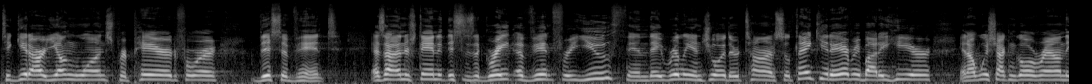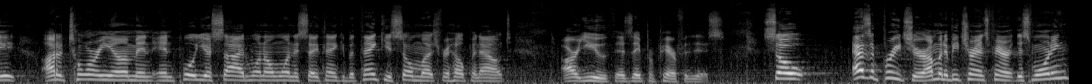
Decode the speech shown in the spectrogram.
to get our young ones prepared for this event. As I understand it, this is a great event for youth, and they really enjoy their time. So, thank you to everybody here. And I wish I can go around the auditorium and, and pull you aside one on one to say thank you. But thank you so much for helping out our youth as they prepare for this. So, as a preacher, I'm going to be transparent this morning.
